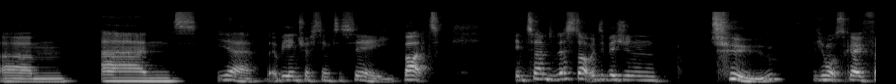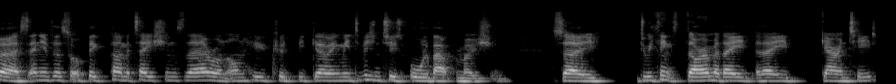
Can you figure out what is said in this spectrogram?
um, and yeah, it'll be interesting to see. But in terms of, let's start with Division Two. Who wants to go first? Any of the sort of big permutations there on on who could be going? I mean, Division Two is all about promotion. So, do we think Durham are they are they guaranteed?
